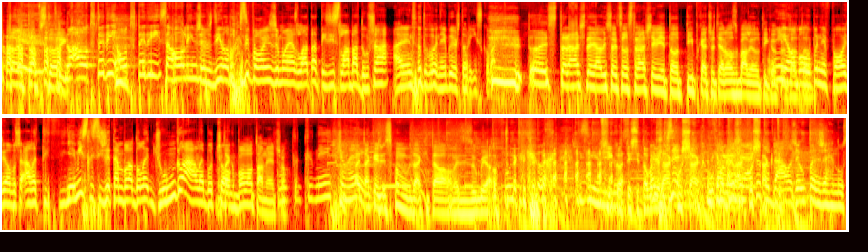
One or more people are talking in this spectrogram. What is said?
To je top story. No a odvtedy, odvtedy sa holím, že vždy, lebo si poviem, že moja zlata, ty si slabá duša a jednoducho nebudeš to riskovať. To je strašné, ja by som chcel strašne vidieť toho typka, čo ťa rozbalil, ty koko, Nie, on bol úplne v pohode, lebo, ale ty nemyslíš si, že tam bola dole džungla, alebo čo? Tak bolo tam No, niečo. tak niečo, Aj hej. také, že som mu zachytával medzi zuby. Ale... Čiko, ty si dobrý Chápeš, že ako rakúšak. to dal, že úplne, že hnus.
